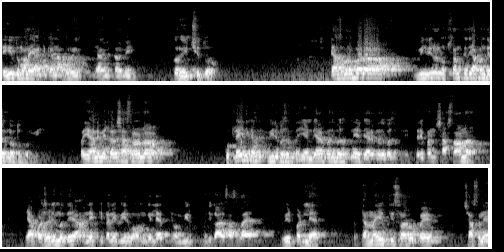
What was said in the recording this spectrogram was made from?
तेही तुम्हाला या ठिकाणी अधोरी या निमित्तानं मी करू इच्छितो. त्याचबरोबर विहिरीला नुकसान कधी आपण देत नव्हतो पूर्वी. पण या निमित्तानं शासनानं कुठल्याही ठिकाणी विहीर बसत नाही. एन डी आरमध्ये बसत नाही एसडीआरमध्ये डी आरमध्ये बसत नाही. तरी पण शासनानं या पडझडीमध्ये अनेक ठिकाणी विहीर वाहून गेल्या आहेत किंवा विहीरमध्ये गाळ साचला आहे वीर पडले आहेत तर त्यांनाही तीस हजार रुपये शासन या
